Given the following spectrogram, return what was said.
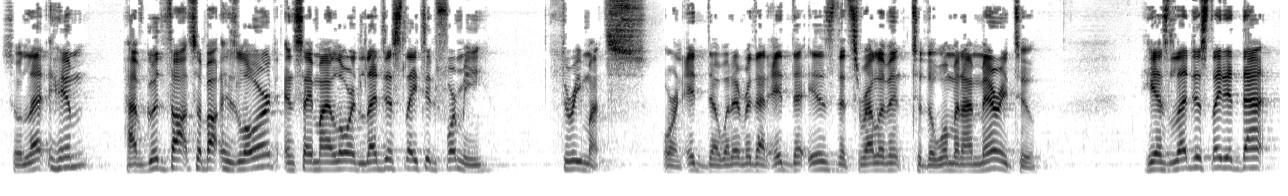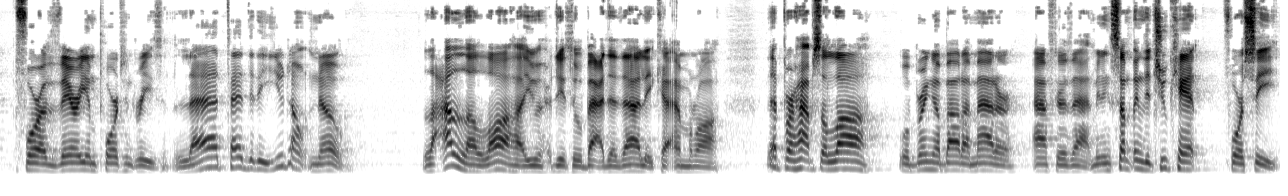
So let him have good thoughts about his Lord and say, My Lord legislated for me three months or an iddah, whatever that iddah is that's relevant to the woman I'm married to. He has legislated that for a very important reason. La tadri, you don't know. لعل الله يحدث بعد ذلك أمرا. That perhaps Allah will bring about a matter after that, meaning something that you can't foresee,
